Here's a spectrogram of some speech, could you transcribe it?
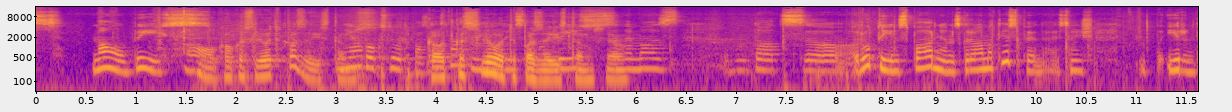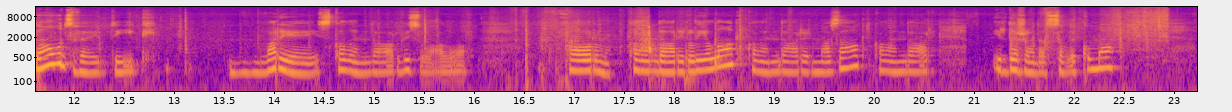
nav bijis. Oh, kaut kas ļoti pazīstams. Jā, kaut kas ļoti pazīstams. Kaut kas ļoti pazīstams. Jā. Nemaz tāds uh, rutīnas pārņemts grāmatu iespējams. Viņš ir daudzveidīgi variējis kalendāru vizuālo formu. Kalendāri ir lielāki, kalendāri ir mazāki, kalendāri ir dažādā salikumā.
